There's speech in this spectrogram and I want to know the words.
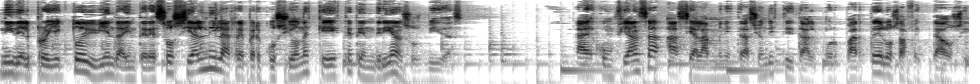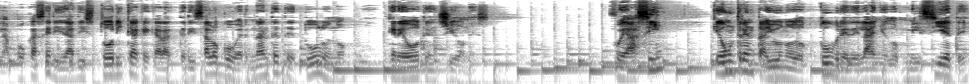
ni del proyecto de vivienda de interés social ni las repercusiones que éste tendría en sus vidas. La desconfianza hacia la administración distrital por parte de los afectados y la poca seriedad histórica que caracteriza a los gobernantes de turno creó tensiones. Fue así que un 31 de octubre del año 2007,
